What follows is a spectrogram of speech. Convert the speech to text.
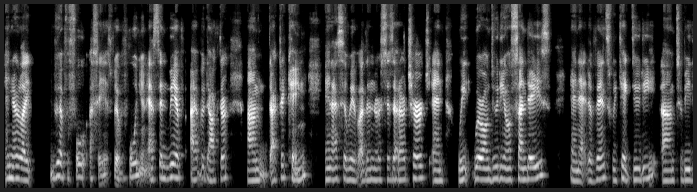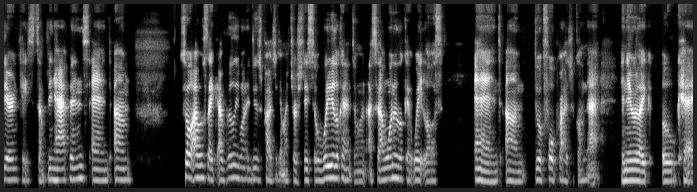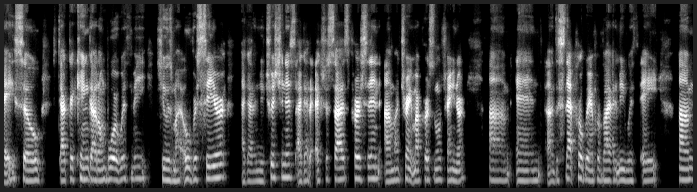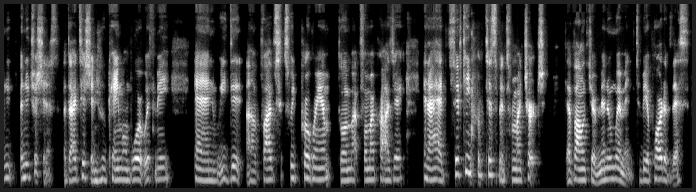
And they're like, "You have a full?" I said, "Yes, we have a full unit." I said, "We have." I have a doctor, um, Dr. King, and I said we have other nurses at our church, and we we're on duty on Sundays. And at events, we take duty um, to be there in case something happens. And um, so I was like, I really want to do this project at my church. They said, well, what are you looking at doing? I said, I want to look at weight loss and um, do a full project on that. And they were like, okay. So Dr. King got on board with me. She was my overseer. I got a nutritionist. I got an exercise person. Um, I trained my personal trainer. Um, and uh, the SNAP program provided me with a um, a nutritionist, a dietitian who came on board with me, and we did a five six week program doing my for my project, and I had 15 participants from my church that volunteered, men and women, to be a part of this,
